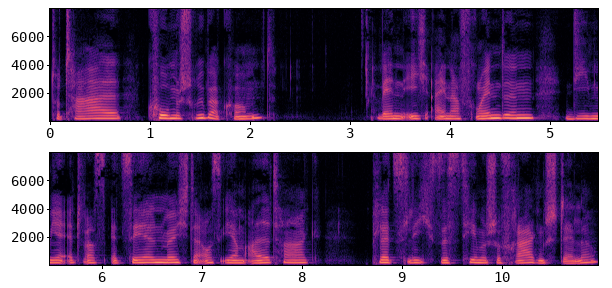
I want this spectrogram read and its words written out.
total komisch rüberkommt wenn ich einer Freundin, die mir etwas erzählen möchte aus ihrem Alltag, plötzlich systemische Fragen stelle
